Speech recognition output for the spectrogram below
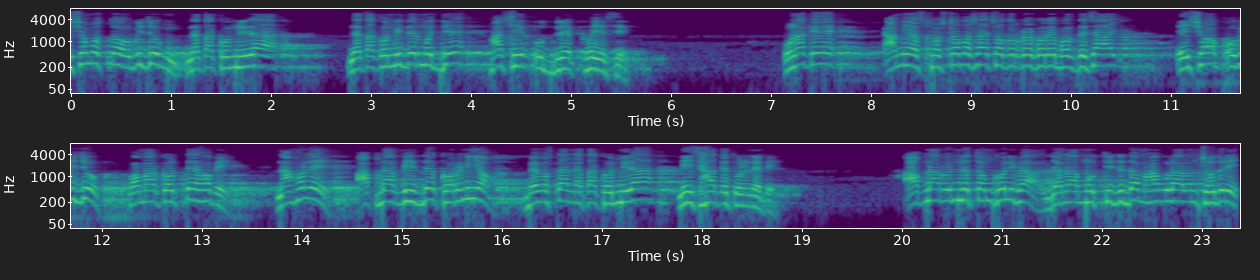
এই সমস্ত অভিযোগ নেতাকর্মীরা, নেতাকর্মীদের মধ্যে হাসির উদ্রেক হয়েছে। ওনাকে আমি স্পষ্ট ভাষায় সতর্ক করে বলতে চাই, এইসব অভিযোগ প্রমাণ করতে হবে। না হলে আপনার বিরুদ্ধে করণীয় ব্যবস্থা নেতাকর্মীরা নিজ হাতে তুলে নেবে। আপনার অন্যতম খলিফা জনাব মুক্তিযোদ্ধা মাহবুল আলম চৌধুরী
